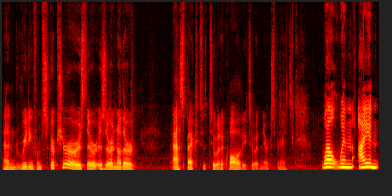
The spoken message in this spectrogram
and reading from scripture, or is there is there another aspect to it, a quality to it in your experience? Well, when I in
